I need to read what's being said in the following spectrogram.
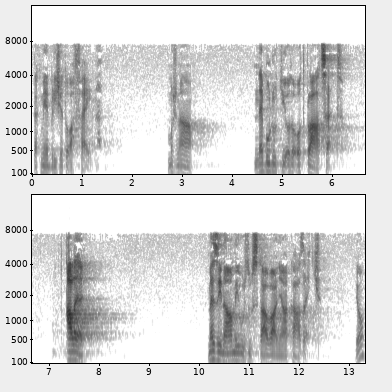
tak mi je blíže to afejn. Možná nebudu ti o to odplácet, ale mezi námi už zůstává nějaká zeď. Jo?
